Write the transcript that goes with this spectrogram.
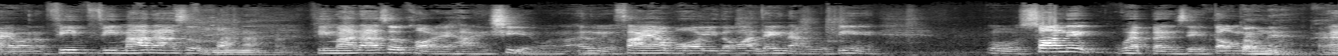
တယ်ပေါ့နော် V Vimana ဆိုဒီခေါ်မှာနာဗီမာနာဆိုခေါ်တဲ့ဟာရှိရပေါ့နော်အဲ့လိုမျိုး fireball ကြီးလုံးဝလိမ့်တာလို့ပြီးရင်ဟို sonic weapons တွေတုံးတုံးတယ်အဲ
